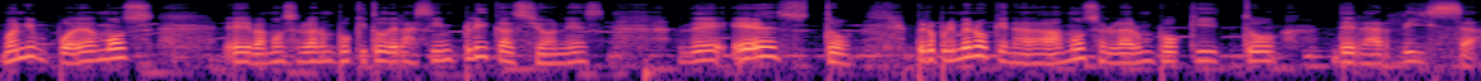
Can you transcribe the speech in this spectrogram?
Bueno, y podemos, eh, vamos a hablar un poquito de las implicaciones de esto. Pero primero que nada, vamos a hablar un poquito de la risa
